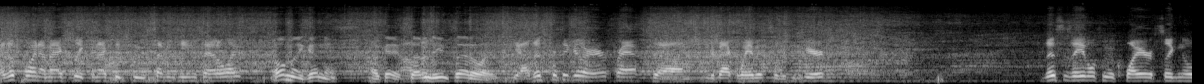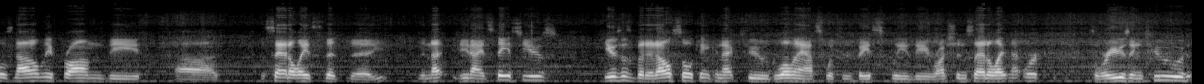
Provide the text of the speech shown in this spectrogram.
At this point, I'm actually connected to 17 satellites. oh my goodness. Okay, Uh, 17 satellites. Yeah, this particular aircraft, uh, let me get back away a bit so we can hear. This is able to acquire signals not only from the, uh, the satellites that the the United States use, uses, but it also can connect to GLONASS, which is basically the Russian satellite network. So we're using two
